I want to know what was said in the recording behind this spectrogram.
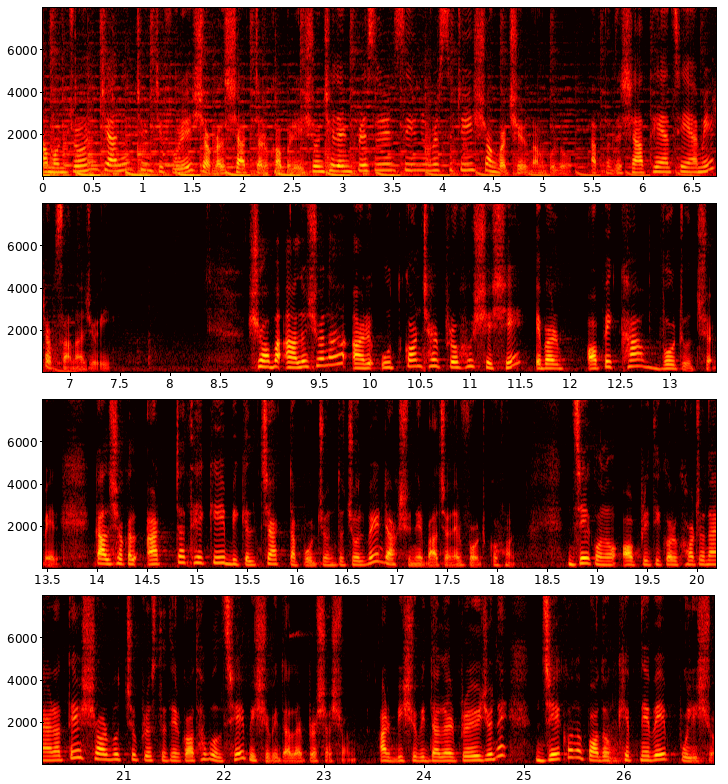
আমন্ত্রণ চ্যানেল টোয়েন্টি ফোরের সকাল সাতটার খবরে। শুনছিলেন প্রেসিডেন্সি ইউনিভার্সিটির সংবাদ শিরোনামগুলো। আপনাদের সাথে আছি আমি রক্সানা জয়ী। সব আলোচনা আর উৎকণ্ঠার প্রহর শেষে এবার অপেক্ষা ভোট উৎসবের। কাল সকাল আটটা থেকে বিকেল চারটা পর্যন্ত চলবে ডাকসু নির্বাচনের ভোট গ্রহণ। যে কোনো অপ্রীতিকর ঘটনা এড়াতে সর্বোচ্চ প্রস্তুতির কথা বলছে বিশ্ববিদ্যালয় প্রশাসন। আর বিশ্ববিদ্যালয়ের প্রয়োজনে যে কোনো পদক্ষেপ নেবে পুলিশও।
